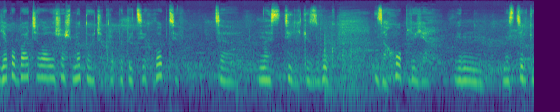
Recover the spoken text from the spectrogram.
Я побачила лише шматочок репетиції хлопців. Це настільки звук захоплює. Він настільки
